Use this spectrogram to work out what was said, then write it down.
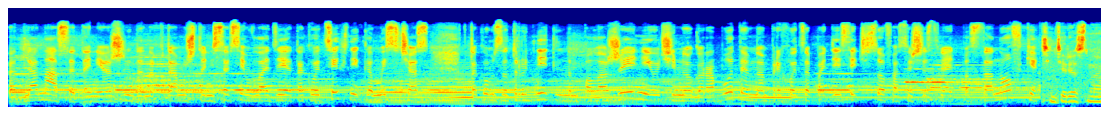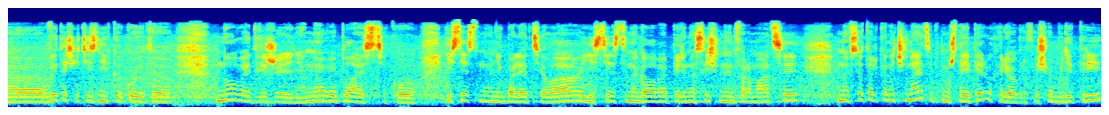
Для нас это неожиданно, потому что не совсем владея такой техникой, мы сейчас в таком затруднительном положении, очень много работаем, нам приходится по 10 часов осуществлять постановки. Интересно вытащить из них какое-то новое движение, новую пластику. Естественно, у них болят тела, естественно, голова перенасыщена информацией, но все только начинается, потому что я первый хореограф, еще будет три.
